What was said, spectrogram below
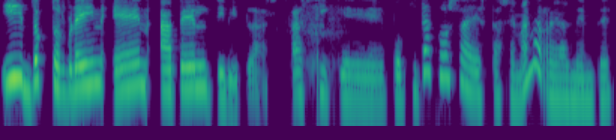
y Doctor Brain en Apple TV Plus. Así que poquita cosa esta semana realmente.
